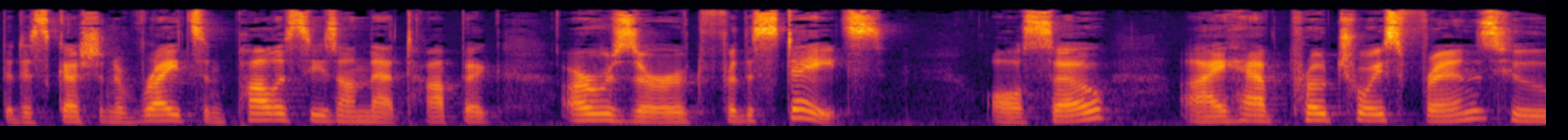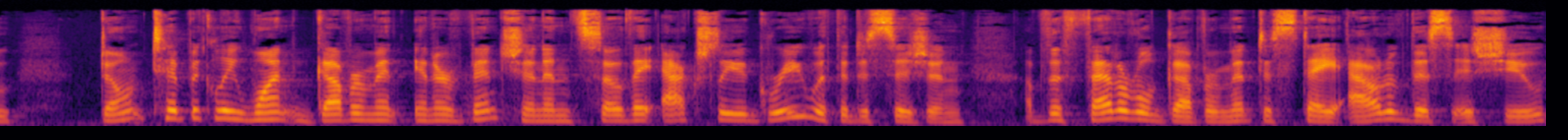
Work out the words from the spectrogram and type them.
the discussion of rights and policies on that topic are reserved for the states. Also, I have pro choice friends who don't typically want government intervention, and so they actually agree with the decision of the federal government to stay out of this issue,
